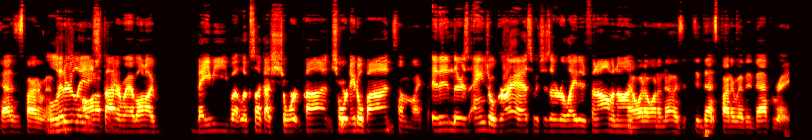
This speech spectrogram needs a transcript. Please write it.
that is a spider web. Literally a a spider web on a baby, what looks like a short pine, short needle pine. Something like that. And then there's angel grass, which is a related phenomenon. Now, what I want to know is, did that spider web evaporate?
